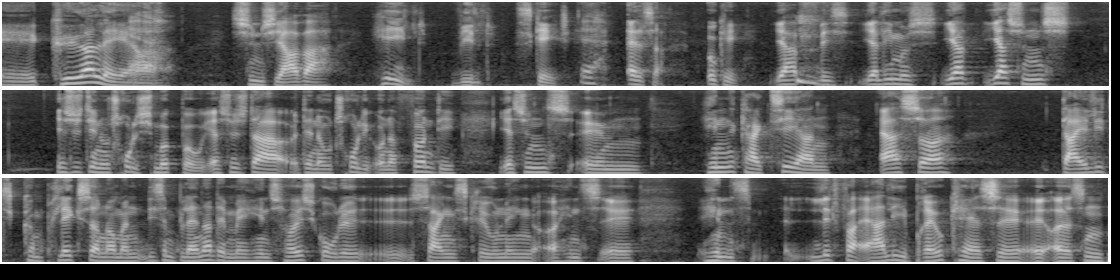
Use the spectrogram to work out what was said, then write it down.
øh, kørelærer, Ja. synes jeg var helt vildt skægt. Ja. Altså, okay, jeg, hvis jeg lige må, jeg, jeg synes, jeg synes, det er en utrolig smuk bog. Jeg synes, der er, den er utrolig underfundig. Jeg synes, øhm, hende karakteren er så dejligt kompleks, og når man ligesom blander det med hendes højskolesangskrivning og hendes, øh, hendes lidt for ærlige brevkasse, øh, og sådan,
